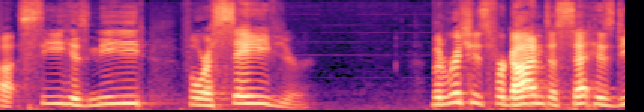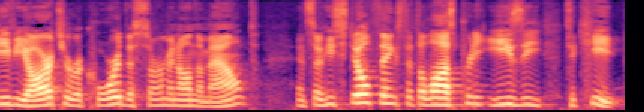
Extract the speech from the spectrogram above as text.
uh, see his need for a Savior. But Rich has forgotten to set his DVR to record the Sermon on the Mount, and so he still thinks that the law is pretty easy to keep.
